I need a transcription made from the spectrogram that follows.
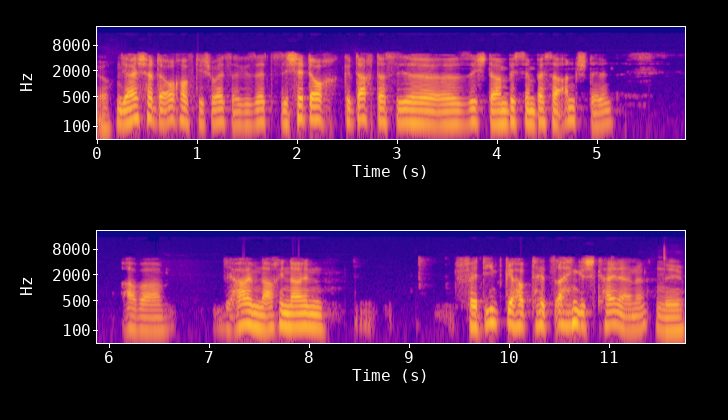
Ja. ja, ich hatte auch auf die Schweizer gesetzt. Ich hätte auch gedacht, dass sie äh, sich da ein bisschen besser anstellen. Aber ja, im Nachhinein verdient gehabt hätte es eigentlich keiner, ne? Nee,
